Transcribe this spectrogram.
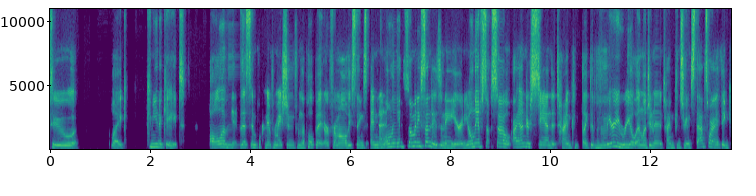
to like communicate all of this important information from the pulpit or from all these things and you only have so many sundays in a year and you only have so, so i understand the time like the very real and legitimate time constraints. That's why i think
